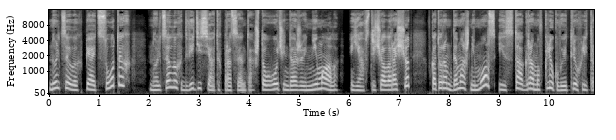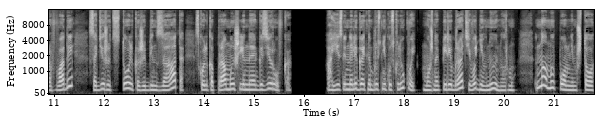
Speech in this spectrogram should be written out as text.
0,5-0,2%, что очень даже немало. Я встречала расчет, в котором домашний морс из 100 граммов клюквы и 3 литров воды содержит столько же бензоата, сколько промышленная газировка. А если налегать на бруснику с клюквой, можно перебрать его дневную норму. Но мы помним, что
